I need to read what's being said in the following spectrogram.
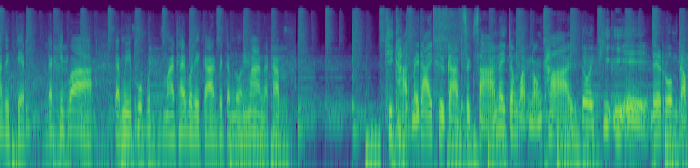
2557 และคิดว่าจะมีผู้มาใช้บริการเป็นจำนวนมากนะครับ ที่ขาดไม่ได้คือการศึกษาในจังหวัดหนองคาย โดย PEA ได้ร่วมกับ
